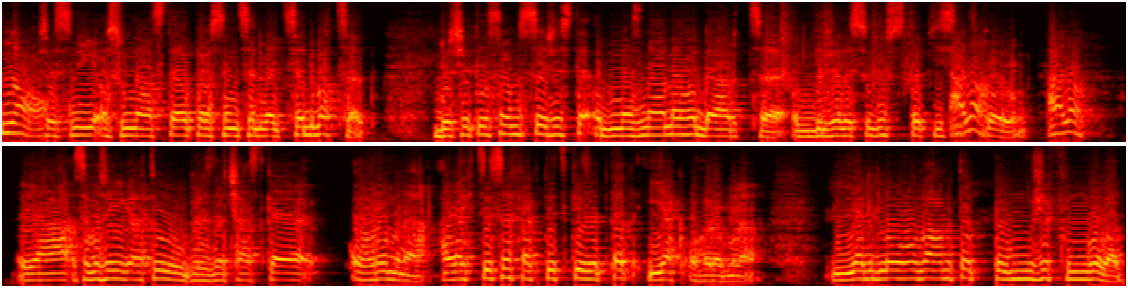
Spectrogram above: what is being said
No. Přesný 18. prosince 2020. Dočetl jsem se, že jste od neznámého dárce obdrželi sumu 100 000 Ano, korun. ano. Já samozřejmě gratuluju, protože ta částka je ohromná, ale chci se fakticky zeptat, jak ohromná. Jak dlouho vám to pomůže fungovat?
